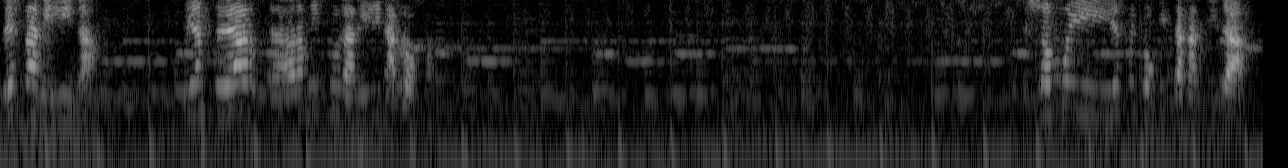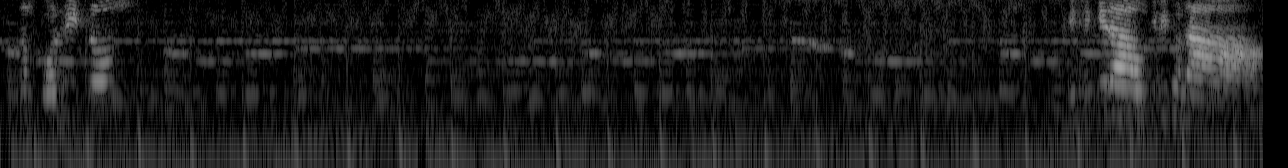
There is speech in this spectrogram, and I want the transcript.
de esta anilina. Voy a emplear ahora mismo la anilina roja. Son muy, es muy poquita cantidad polvitos. Ni siquiera utilizo una,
